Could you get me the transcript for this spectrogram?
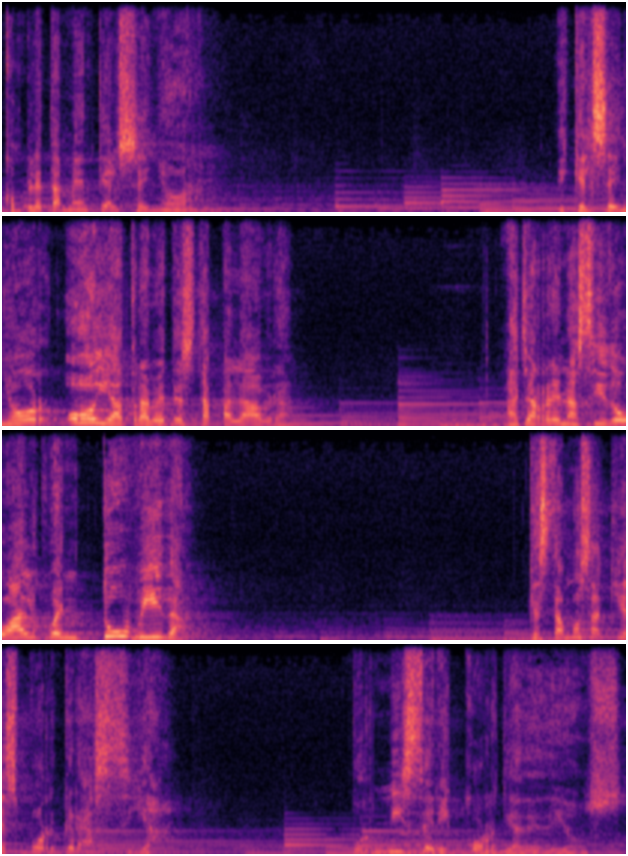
completamente al Señor. Y que el Señor hoy a través de esta palabra haya renacido algo en tu vida. Que estamos aquí es por gracia, por misericordia de Dios.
